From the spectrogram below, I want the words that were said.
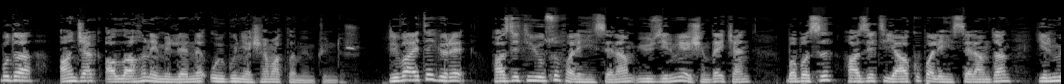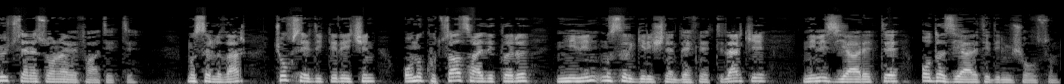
Bu da ancak Allah'ın emirlerine uygun yaşamakla mümkündür. Rivayete göre Hz. Yusuf aleyhisselam 120 yaşındayken babası Hz. Yakup aleyhisselamdan 23 sene sonra vefat etti. Mısırlılar çok sevdikleri için onu kutsal saydıkları Nil'in Mısır girişine defnettiler ki Nil'i ziyarette o da ziyaret edilmiş olsun.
